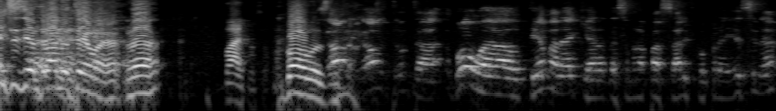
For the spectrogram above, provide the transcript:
Antes de entrar no tema, né? Vai, professor. Vamos. Legal, legal, então tá. Bom, ah, o tema, né, que era da semana passada, ficou para esse, né?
